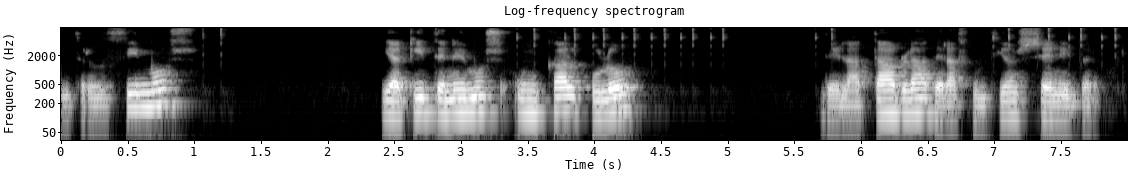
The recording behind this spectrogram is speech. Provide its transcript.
introducimos y aquí tenemos un cálculo de la tabla de la función seno hiperbólico.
